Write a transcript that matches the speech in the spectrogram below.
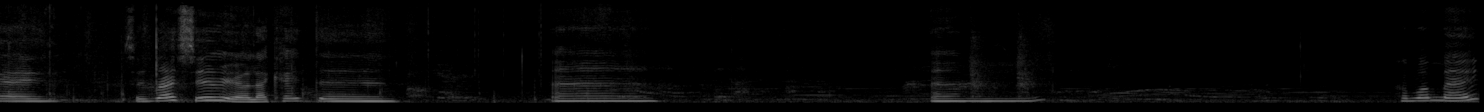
Okay, so write cereal like I did. Uh, um, không có mấy,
